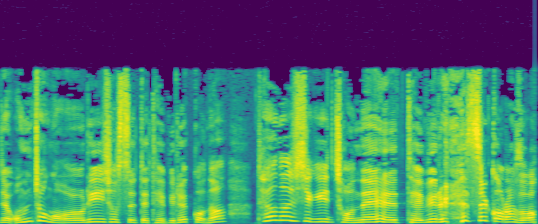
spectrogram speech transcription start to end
이제 엄청 어리셨을 때 데뷔를 했거나 태어나시기 전에 데뷔를 했을 거라서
